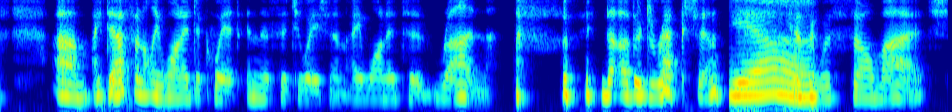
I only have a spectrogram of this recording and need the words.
um, I definitely wanted to quit in this situation. I wanted to run the other direction Yeah. because it was so much.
